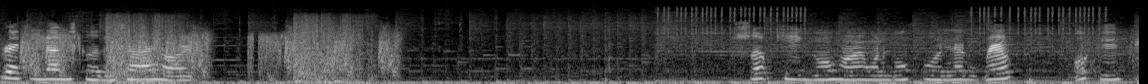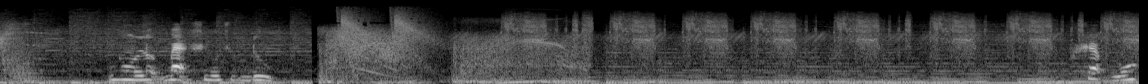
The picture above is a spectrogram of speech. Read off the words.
Recognize cause I try hard. Sup kid Gohan, wanna go for another round? Okay. We're gonna look back, see what you can do. Shut wolf.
